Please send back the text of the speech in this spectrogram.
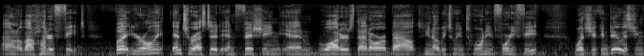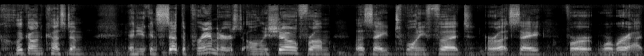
I don't know, about 100 feet but you're only interested in fishing in waters that are about, you know, between 20 and 40 feet, what you can do is you can click on custom and you can set the parameters to only show from, let's say, 20 foot, or let's say for where we're at,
